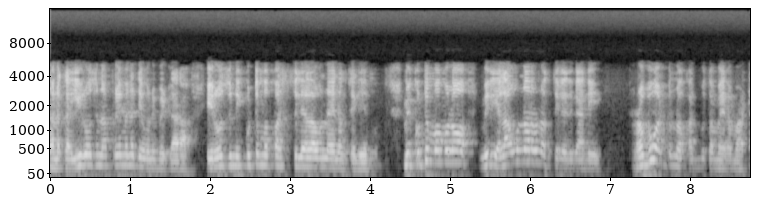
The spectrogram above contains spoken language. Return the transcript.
కనుక ఈ రోజు నా ప్రేమైన దేవుని బిడ్డారా ఈ రోజు నీ కుటుంబ పరిస్థితులు ఎలా ఉన్నాయో నాకు తెలియదు. మీ కుటుంబంలో మీరు ఎలా ఉన్నారో నాకు తెలియదు కానీ ప్రభు అంటున్న ఒక అద్భుతమైన మాట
